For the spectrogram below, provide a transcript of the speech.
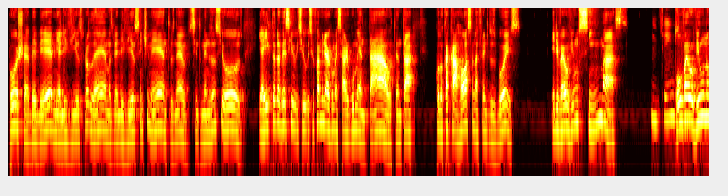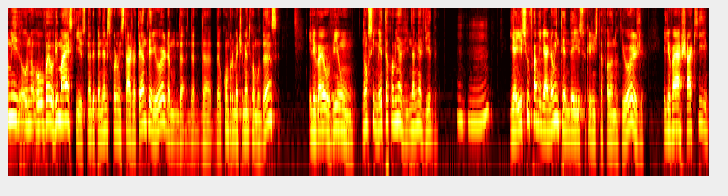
poxa, beber me alivia os problemas, me alivia os sentimentos, né? Eu sinto menos ansioso. E aí, toda vez que se, o familiar começar a argumentar ou tentar colocar carroça na frente dos bois, ele vai ouvir um sim, mas. Entendi. Ou vai ouvir um nome, ou, ou, vai ouvir mais que isso, né? Dependendo se for um estágio até anterior da, da, da, do comprometimento com a mudança, ele vai ouvir um não se meta com a minha, na minha vida. Uhum. E aí, se o familiar não entender isso que a gente está falando aqui hoje, ele vai achar que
